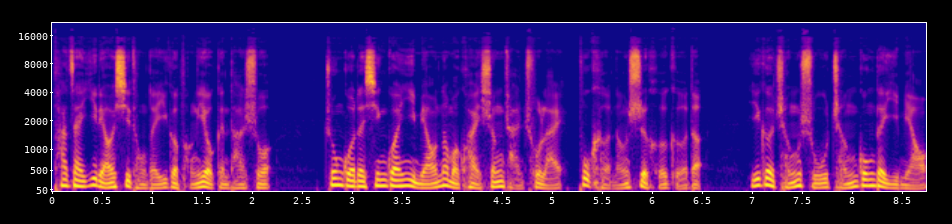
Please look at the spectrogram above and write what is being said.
他在医疗系统的一个朋友跟他说：“中国的新冠疫苗那么快生产出来，不可能是合格的。一个成熟成功的疫苗。”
